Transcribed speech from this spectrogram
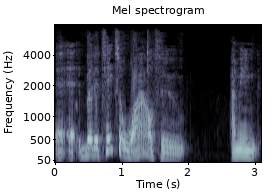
and uh, but it takes a while to, I mean.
